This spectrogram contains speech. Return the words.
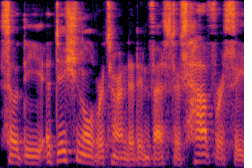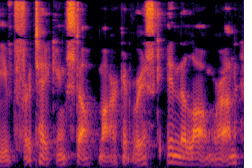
So the additional return that investors have received for taking stock market risk in the long run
